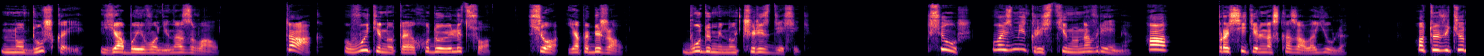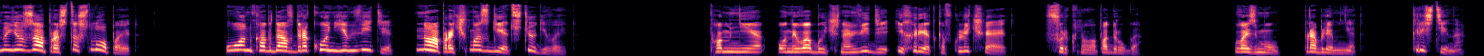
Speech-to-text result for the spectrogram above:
Но душкой я бы его не назвал. Так, вытянутое худое лицо. Все, я побежал. Буду минут через десять. Ксюш, возьми Кристину на время, а? Просительно сказала Юля. А то ведь он ее запросто слопает. Он, когда в драконьем виде, напрочь мозги отстегивает. «По мне, он и в обычном виде их редко включает», — фыркнула подруга. «Возьму, проблем нет. Кристина,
